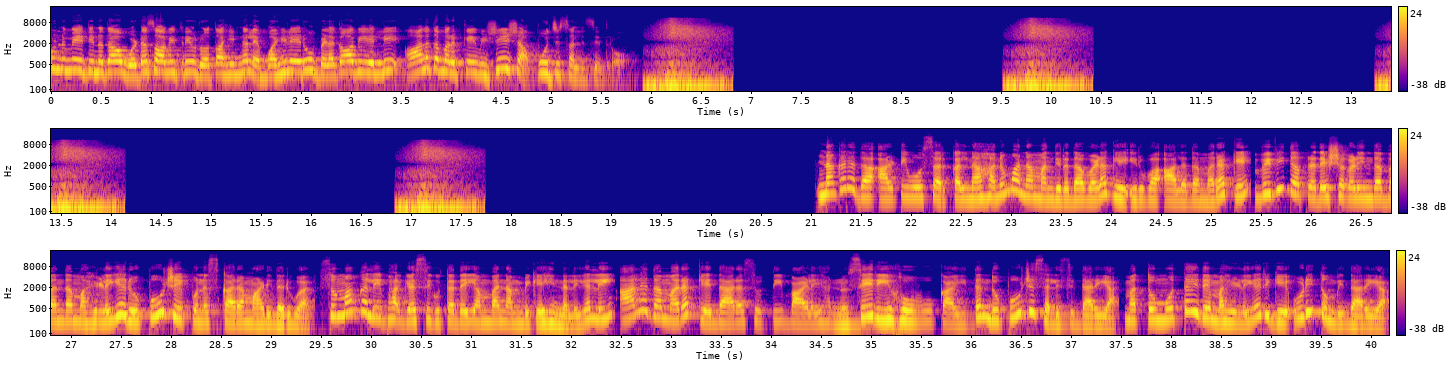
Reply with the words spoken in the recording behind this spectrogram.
ಹುಣ್ಣಿಮೆ ದಿನದ ವಟಸಾವಿತ್ರಿ ವ್ರತ ಹಿನ್ನೆಲೆ ಮಹಿಳೆಯರು ಬೆಳಗಾವಿಯಲ್ಲಿ ಆಲದ ಮರಕ್ಕೆ ವಿಶೇಷ ಪೂಜೆ ಸಲ್ಲಿಸಿದರು. ನಗರದ ಆರ್ಟಿಒ ಸರ್ಕಲ್ನ ಹನುಮಾನ ಮಂದಿರದ ಒಳಗೆ ಇರುವ ಆಲದ ಮರಕ್ಕೆ ವಿವಿಧ ಪ್ರದೇಶಗಳಿಂದ ಬಂದ ಮಹಿಳೆಯರು ಪೂಜೆ ಪುನಸ್ಕಾರ ಮಾಡಿದರು. ಸುಮಂಗಲಿ ಭಾಗ್ಯ ಸಿಗುತ್ತದೆ ಎಂಬ ನಂಬಿಕೆ ಹಿನ್ನೆಲೆಯಲ್ಲಿ ಆಲದ ಮರಕ್ಕೆ ದಾರ ಸುತ್ತಿ ಬಾಳೆಹಣ್ಣು ಸೇರಿ ಹೂವು ಕಾಯಿ ತಂದು ಪೂಜೆ ಸಲ್ಲಿಸಿದ್ದಾರೆಯಾ ಮತ್ತು ಮುತ್ತೈದೆ ಮಹಿಳೆಯರಿಗೆ ಉಡಿ ತುಂಬಿದ್ದಾರೆಯ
